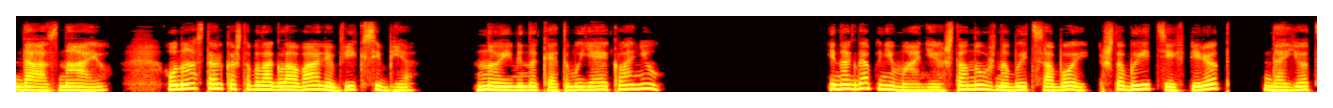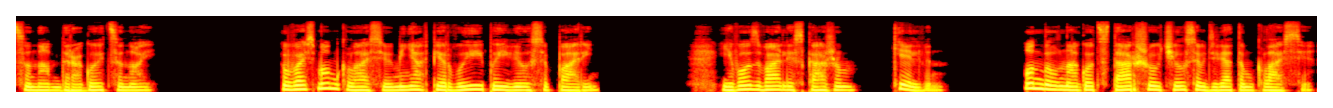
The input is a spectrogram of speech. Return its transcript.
Да, знаю, у нас только что была глава любви к себе, но именно к этому я и клоню. Иногда понимание, что нужно быть собой, чтобы идти вперед, дается нам дорогой ценой. В восьмом классе у меня впервые появился парень. Его звали, скажем, Кельвин. Он был на год старше, учился в девятом классе.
